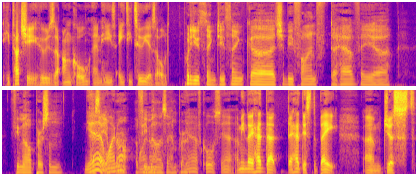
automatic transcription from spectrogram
Hitachi, who's an uncle, and he's eighty-two years old. What do you think? Do you think uh, it should be fine f- to have a uh, female person. Yeah, why emperor? not? A Why female not? as the emperor. Yeah, of course. Yeah, I mean they had that. They had this debate, um, just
